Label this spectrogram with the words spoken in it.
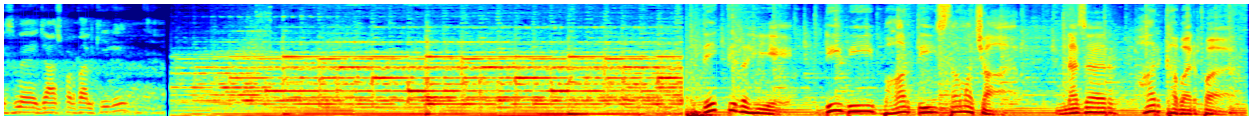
इसमें जाँच पड़ताल की गई। देखते रहिए डीबी भारती समाचार नज़र हर खबर पर।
